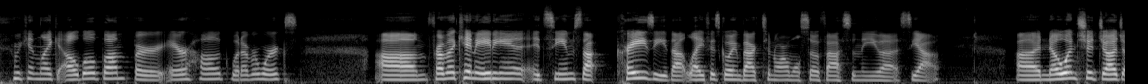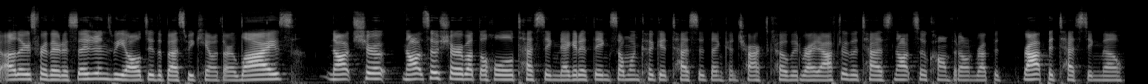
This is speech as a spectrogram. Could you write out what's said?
we can like elbow bump or air hug, whatever works. Um, from a Canadian, it seems that crazy that life is going back to normal so fast in the US. Yeah. Uh, no one should judge others for their decisions. We all do the best we can with our lives. Not sure, not so sure about the whole testing negative thing. Someone could get tested then contract COVID right after the test. Not so confident on rapid rapid testing though.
